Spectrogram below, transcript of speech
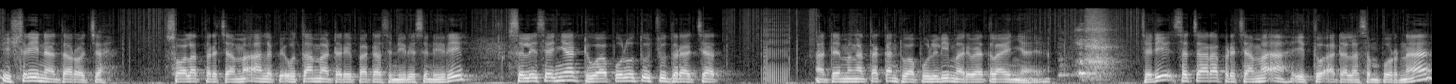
isrina darajah. Sholat berjamaah lebih utama daripada sendiri-sendiri. Selisihnya 27 derajat. Ada yang mengatakan 25 riwayat lainnya ya. Jadi secara berjamaah itu adalah sempurna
